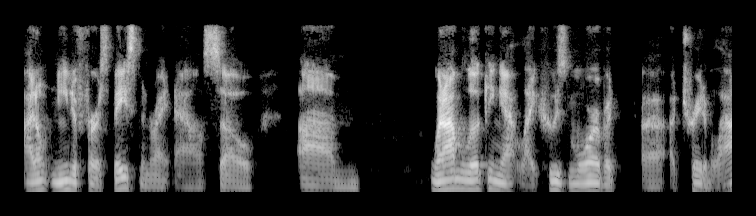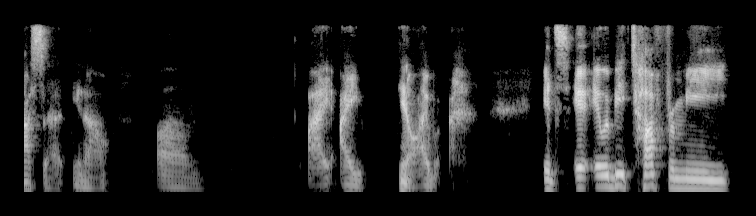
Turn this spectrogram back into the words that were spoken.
I don't need a first baseman right now. So um, when I'm looking at like who's more of a a, a tradable asset, you know, um, I I you know I it's it, it would be tough for me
